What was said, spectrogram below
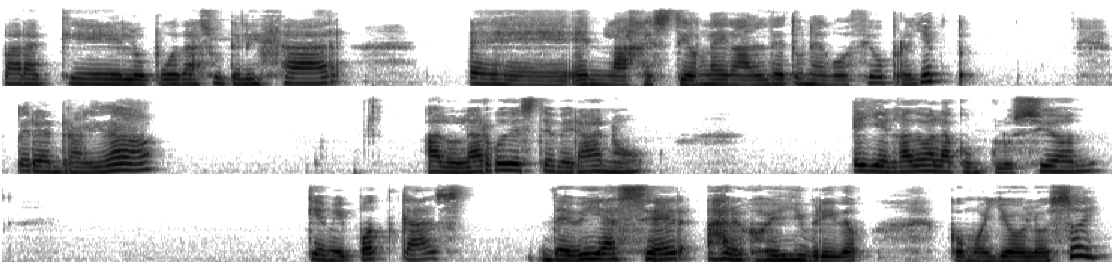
para que lo puedas utilizar eh, en la gestión legal de tu negocio o proyecto. Pero en realidad, a lo largo de este verano he llegado a la conclusión que mi podcast debía ser algo híbrido, como yo lo soy.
